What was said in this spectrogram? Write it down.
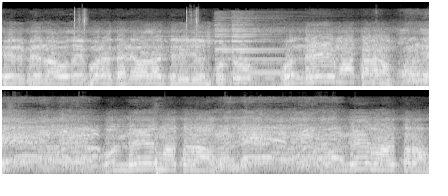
పేరు పేరున ఉదయపూర్వక ధన్యవాదాలు తెలియజేసుకుంటూ వందే మాతరం. వందే మాతరం. వందే మాతరం.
